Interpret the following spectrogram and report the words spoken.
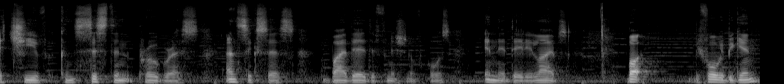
achieve consistent progress and success by their definition, of course, in their daily lives. But before we begin,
